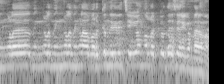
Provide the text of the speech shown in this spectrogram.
നിങ്ങൾ നിങ്ങൾ നിങ്ങൾ നിങ്ങൾ ആ വെറുക്കുന്ന രീതിയിൽ ചെയ്യുമോ എന്നുള്ള ഉദ്ദേശം ഉണ്ടായിരുന്നു.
